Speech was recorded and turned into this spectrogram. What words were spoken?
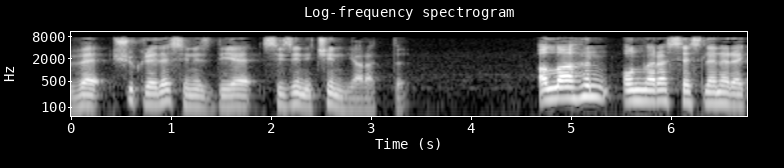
ve şükredesiniz diye sizin için yarattı. Allah'ın onlara seslenerek,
